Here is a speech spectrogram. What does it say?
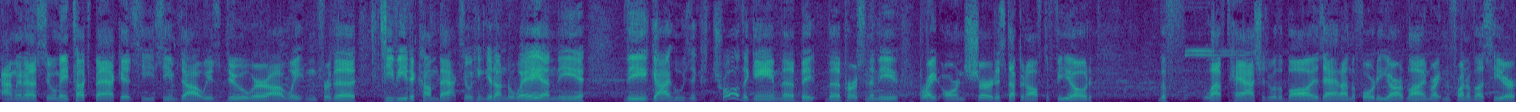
I'm going to assume a touchback as he seems to always do. We're uh, waiting for the TV to come back so we can get underway. And the the guy who's in control of the game, the the person in the bright orange shirt, is stepping off the field. The left hash is where the ball is at on the 40 yard line right in front of us here.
